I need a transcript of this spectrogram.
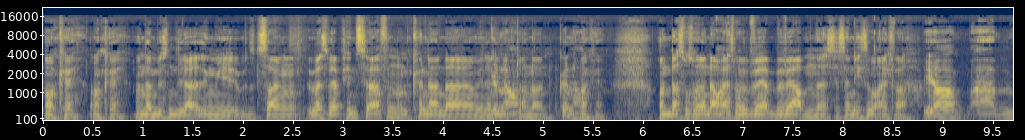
Okay, okay. Und dann müssen die da irgendwie sozusagen übers Web hinsurfen und können dann da wieder genau, eine App downloaden. Genau. Okay. Und das muss man dann auch erstmal bewerben bewerben. Ne? Das ist ja nicht so einfach. Ja, ähm,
